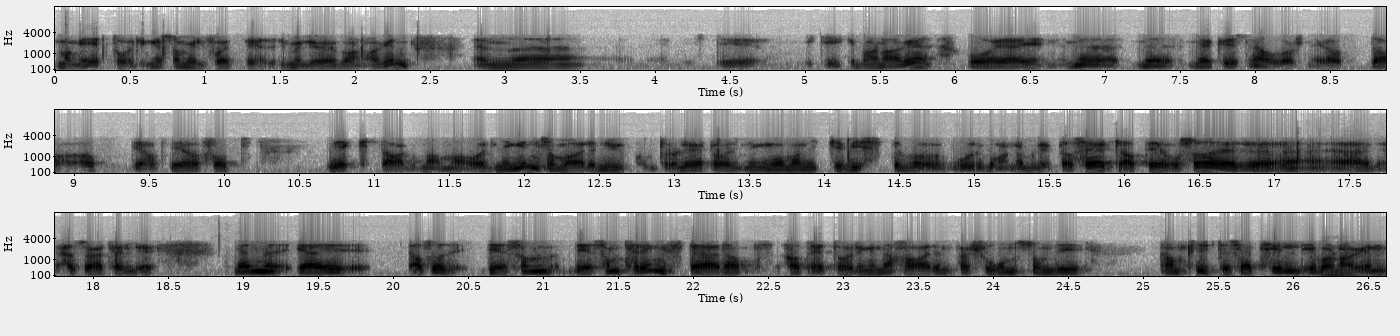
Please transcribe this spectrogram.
mange ettåringer som vil få et bedre miljø i barnehagen enn hvis de ikke gikk i barnehage. Og jeg er enig med, med, med Kristin Halvorsen i at, da, at det at vi har fått vekk dagmammaordningen, som var en ukontrollert ordning hvor man ikke visste hvor barna ble plassert, at det også er, er, er svært heldig. Men jeg altså det, som, det som trengs, det er at, at ettåringene har en person som de kan knytte seg til i barnehagen.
